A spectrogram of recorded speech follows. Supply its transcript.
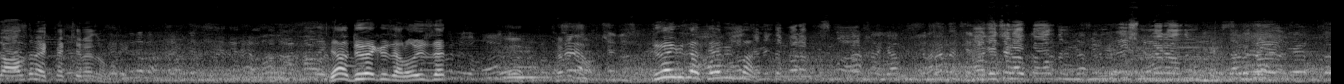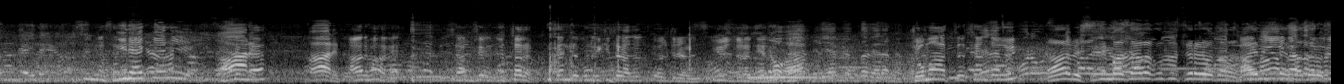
100'e aldım ekmek yemez o. Ya düve güzel o yüzden. Evet. Temiz mi? Düve güzel temiz mi? Temiz de para kısmı abi. Ha geçen hafta aldım 125 milyar aldım. İnek yemiyor. Arif. Arif. Arif abi. Sen bir şey muhtarım. Sen de bunu iki liradan öldürelim. 100 lira diyelim. Yok abi diyemiyorum da veremiyorum. Cuma attı. Sen de uy. Abi sizin pazarlık uzun sürer o zaman. Hayırlı işler pazar olsun.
